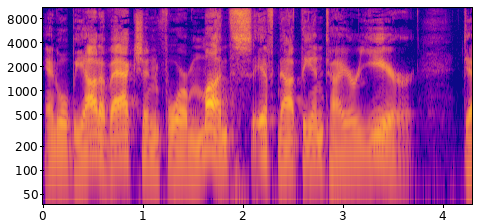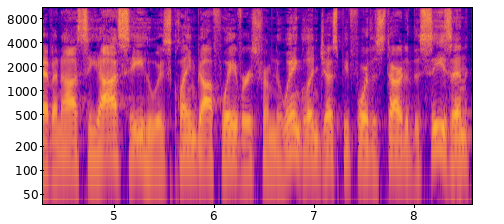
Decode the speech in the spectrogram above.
and will be out of action for months, if not the entire year. Devin Asiasi, who has claimed off waivers from New England just before the start of the season,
